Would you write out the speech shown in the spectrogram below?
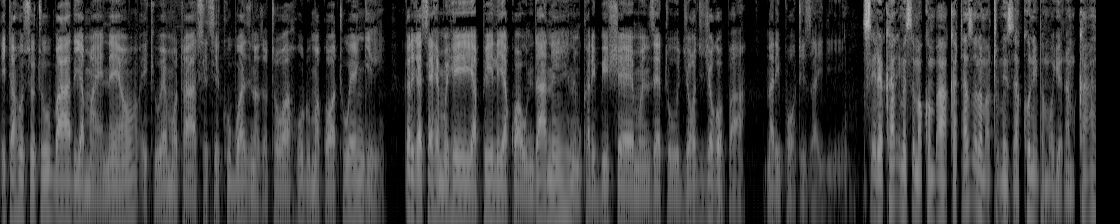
itahusu tu baadhi ya maeneo ikiwemo taasisi kubwa zinazotoa huduma kwa watu wengi. Katika sehemu hii ya pili ya Kwa Undani, nimkaribishe mwenzetu George Jogopa na ripoti zaidi. Serikali imesema kwamba katazo la matumizi ya kuni pamoja na mkaa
